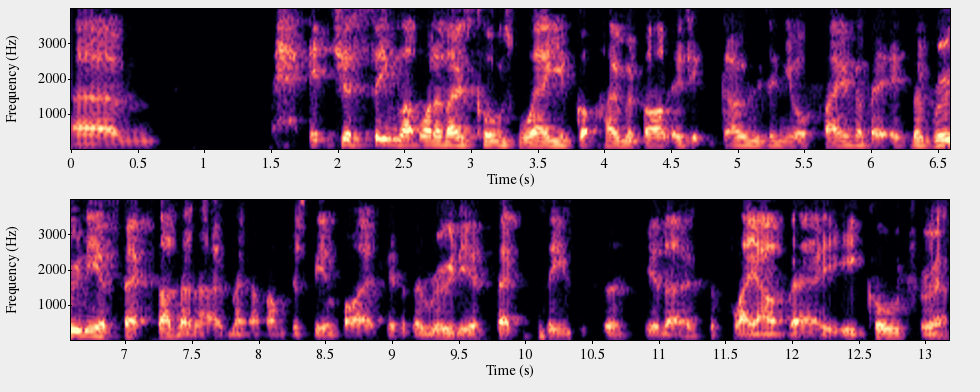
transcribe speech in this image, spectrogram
um, it just seemed like one of those calls where you've got home advantage. It goes in your favour, but it, the Rooney effect, I don't know. mate, I'm just being biased here, but the Rooney effect seemed to, you know, to play out there. He, he called for Yeah. it.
